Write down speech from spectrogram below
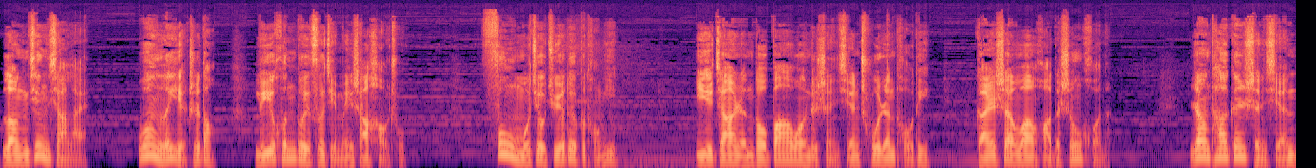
冷静下来，万磊也知道离婚对自己没啥好处，父母就绝对不同意，一家人都巴望着沈贤出人头地，改善万华的生活呢，让他跟沈贤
